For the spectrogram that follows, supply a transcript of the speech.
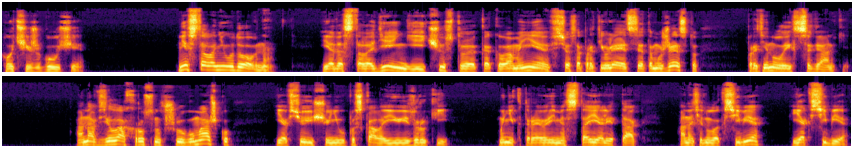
очи жгучие. Мне стало неудобно. Я достала деньги и, чувствуя, как во мне все сопротивляется этому жесту, протянула их цыганке. Она взяла хрустнувшую бумажку, я все еще не выпускала ее из руки. Мы некоторое время стояли так. Она тянула к себе, я к себе.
